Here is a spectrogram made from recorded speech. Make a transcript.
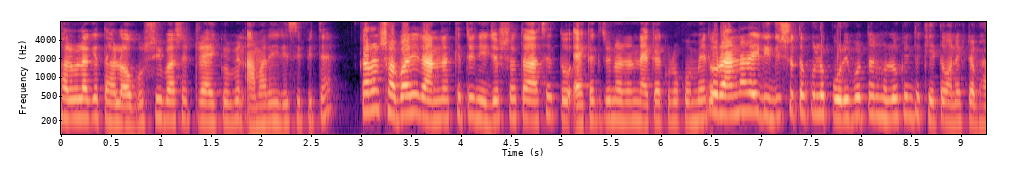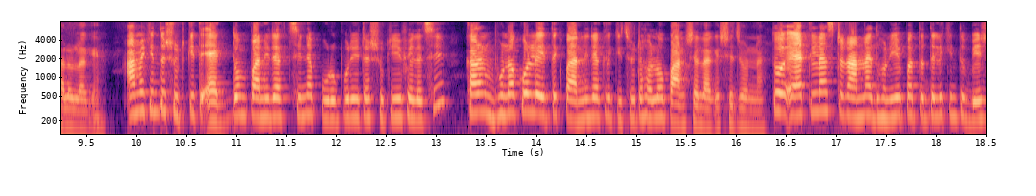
ভালো লাগে তাহলে অবশ্যই বাসায় ট্রাই করবেন আমার এই রেসিপিতে কারণ সবারই রান্নার ক্ষেত্রে নিজস্বতা আছে, তো এক একজনের রান্না এক এক রকমের। তো রান্নার এই নিজস্বতাগুলো পরিবর্তন হলেও কিন্তু খেতে অনেকটা ভালো লাগে। আমি কিন্তু শুটকিতে একদম পানি রাখছি না, পুরোপুরি এটা শুকিয়ে ফেলেছি। কারণ ভুনা করলে এতে পানি রাখলে কিছুটা হলেও পানসে লাগে সেজন্য। তো অ্যাট লাস্ট রান্নায় ধনিয়া পাতা দিলে কিন্তু বেশ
